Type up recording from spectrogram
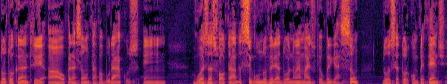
No tocante à operação Tapa Buracos em ruas asfaltadas, segundo o vereador, não é mais do que obrigação do setor competente.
